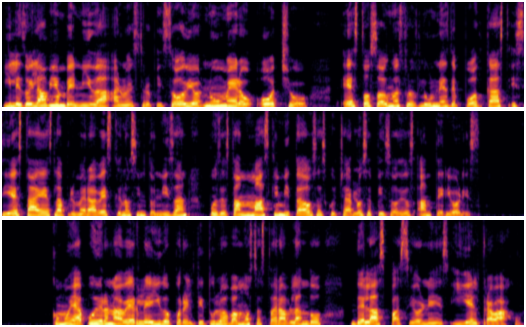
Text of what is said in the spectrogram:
y les doy la bienvenida a nuestro episodio número 8. Estos son nuestros lunes de podcast y si esta es la primera vez que nos sintonizan, pues están más que invitados a escuchar los episodios anteriores. Como ya pudieron haber leído por el título, vamos a estar hablando de las pasiones y el trabajo.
